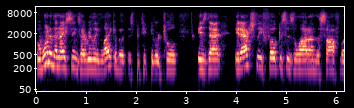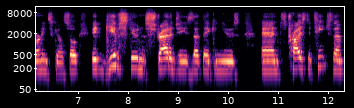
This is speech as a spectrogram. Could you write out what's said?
But one of the nice things I really like about this particular tool is that it actually focuses a lot on the soft learning skills. So it gives students strategies that they can use and tries to teach them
